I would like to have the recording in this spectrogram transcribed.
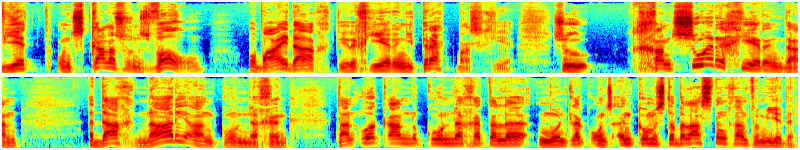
weet, ons kan as ons wil op baie dag die regering die trekpas gee. So gaan so 'n regering dan 'n dag na die aankondiging dan ook aankondig dat hulle moontlik ons inkomstebelasting gaan vermeerder.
